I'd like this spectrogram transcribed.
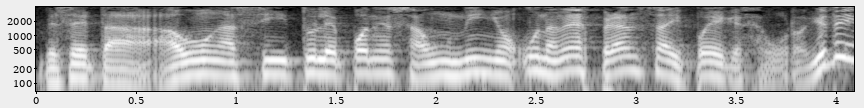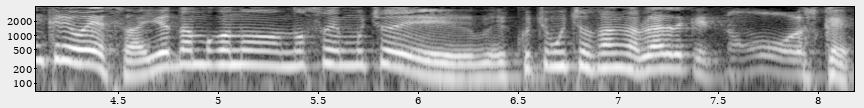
BZ, aún así tú le pones a un niño una nueva esperanza y puede que se aburra. Yo también creo eso, ¿eh? yo tampoco no, no soy mucho de... Escucho muchos fans hablar de que no, es que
